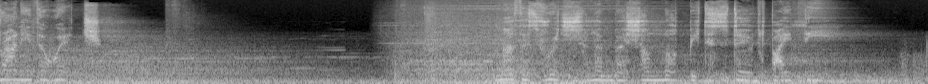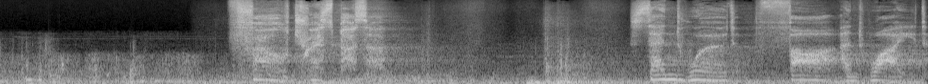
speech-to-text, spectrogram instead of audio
Ranni the Witch. Mother's rich slumber shall not be disturbed by thee. Foul trespasser. Send word far and wide.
